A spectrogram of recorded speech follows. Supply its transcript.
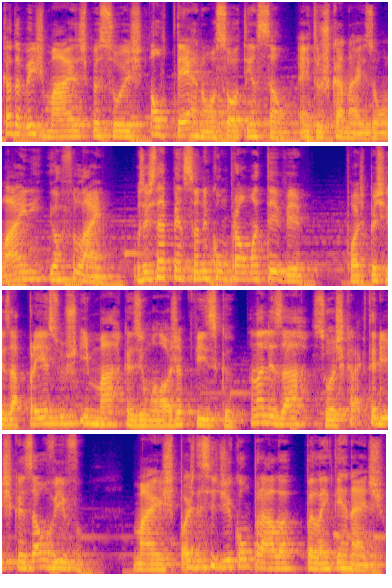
Cada vez mais as pessoas alternam a sua atenção entre os canais online e offline. Você está pensando em comprar uma TV, pode pesquisar preços e marcas em uma loja física, analisar suas características ao vivo, mas pode decidir comprá-la pela internet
